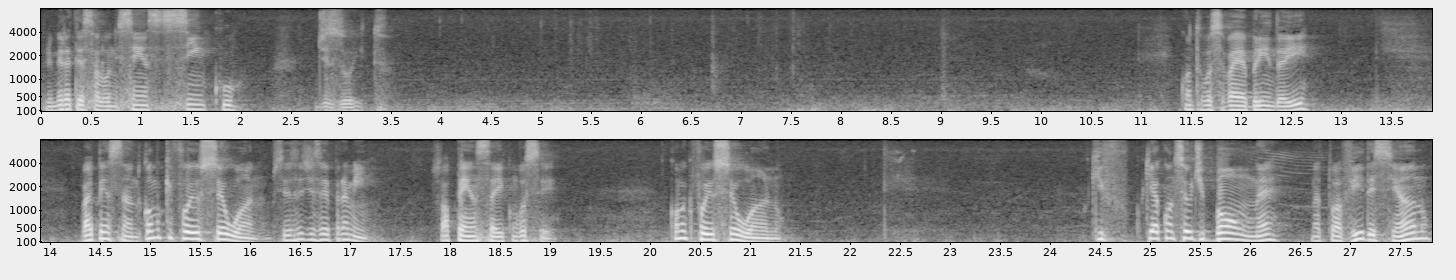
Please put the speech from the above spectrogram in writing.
Primeira Tessalonicenses 5, 18. Enquanto você vai abrindo aí, vai pensando, como que foi o seu ano? Não precisa dizer para mim. Só pensa aí com você. Como que foi o seu ano? Que, que aconteceu de bom né, na tua vida esse ano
